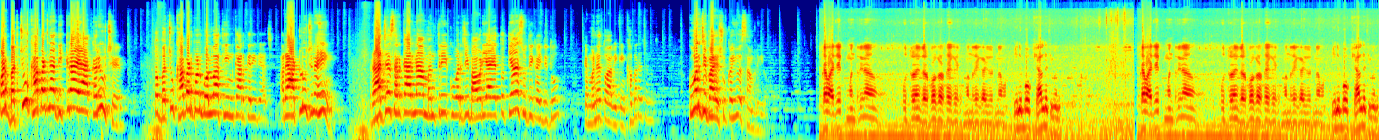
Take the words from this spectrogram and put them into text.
પણ બચ્ચુ ખાબડના દીકરાએ આ કર્યું છે, તો બચ્ચુ ખાબડ પણ બોલવાથી ઇનકાર કરી રહ્યા છે. અરે આટલું જ નહીં. રાજ્ય સરકારના મંત્રી કુંવરજી બાવળિયાએ તો ત્યાં સુધી કહી દીધું કે મને તો આવી કંઈ ખબર જ નથી. કુંવરજીભાઈએ શું કહ્યું એ સાંભળી લો. સાહેબ આજે એક મંત્રીના પુત્રની ધરપકડ થઈ ગઈ છે મનરેગા યોજનામાં. એને બહુ ખ્યાલ નથી મને. સાહેબ આજે એક મંત્રીના પુત્રની ધરપકડ થઈ ગઈ છે મનરેગા યોજનામાં. એને બહુ ખ્યાલ નથી મને.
